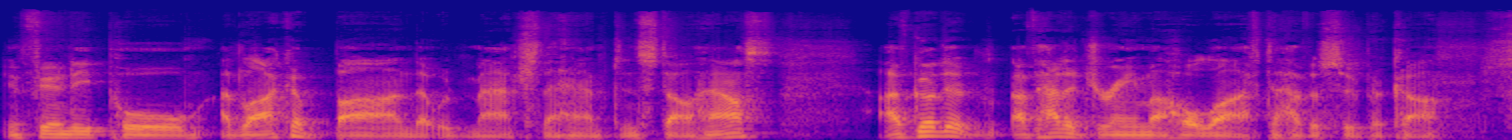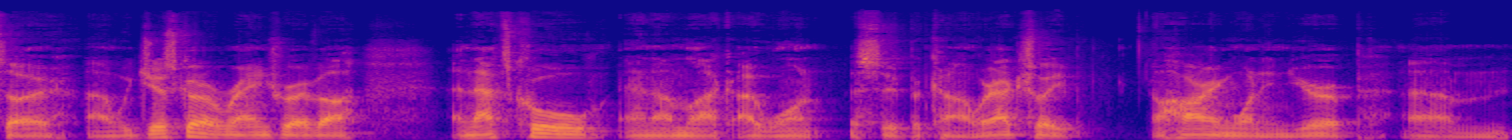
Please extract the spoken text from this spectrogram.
infinity pool. I'd like a barn that would match the Hampton style house. I've got a, I've had a dream my whole life to have a supercar. So uh, we just got a Range Rover, and that's cool. And I'm like, I want a supercar. We're actually hiring one in Europe. Um,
